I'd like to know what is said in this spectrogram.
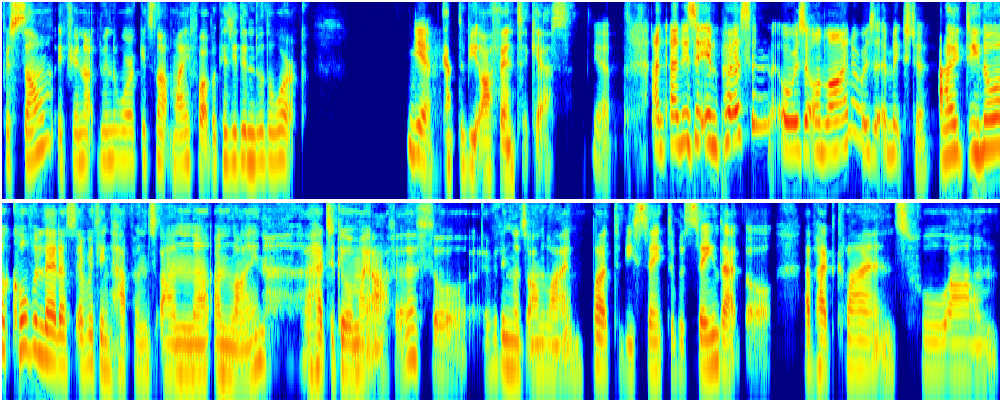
for some if you're not doing the work it's not my fault because you didn't do the work Yeah. you have to be authentic yes Yeah. And and is it in person or is it online or is it a mixture? I, you know, COVID let us. Everything happens on uh, online. I had to go in my office, so everything was online. But to be saying to be saying that though, I've had clients who um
